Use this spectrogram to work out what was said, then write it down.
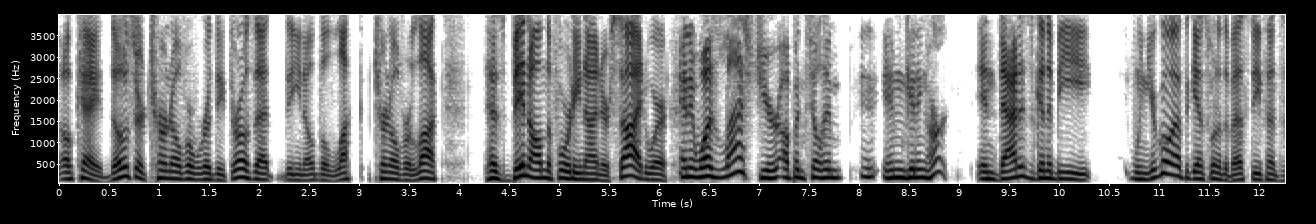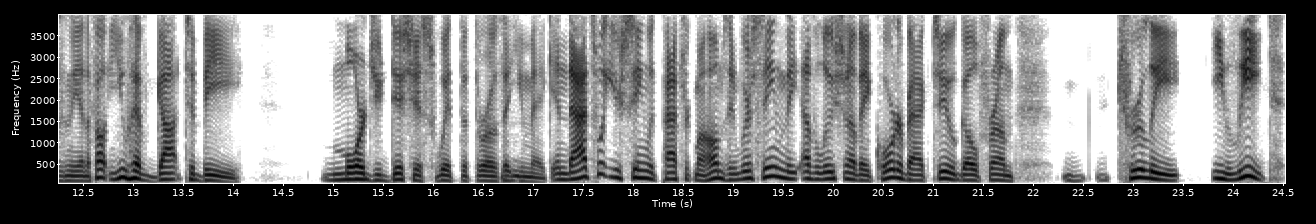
okay, those are turnover worthy throws that, you know, the luck, turnover luck has been on the 49er side where. And it was last year up until him, him getting hurt. And that is going to be, when you're going up against one of the best defenses in the NFL, you have got to be more judicious with the throws that you make. And that's what you're seeing with Patrick Mahomes. And we're seeing the evolution of a quarterback, too, go from truly elite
